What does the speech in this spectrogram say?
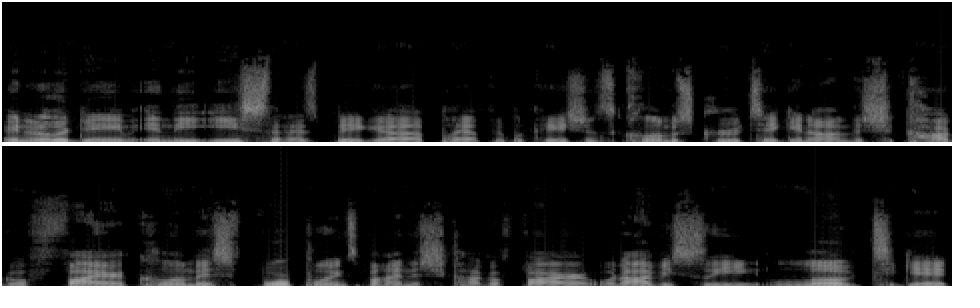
In another game in the East that has big uh, playoff implications, Columbus Crew taking on the Chicago Fire. Columbus four points behind the Chicago Fire. Would obviously love to get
